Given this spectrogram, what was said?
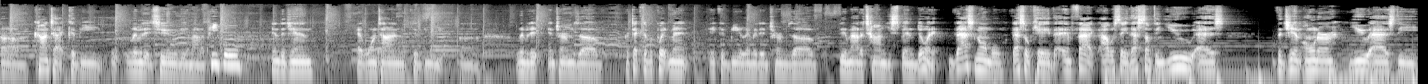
uh, contact could be limited to the amount of people in the gym. At one time could be uh, limited in terms of protective equipment. It could be limited in terms of the amount of time you spend doing it. That's normal. That's okay. In fact i would say that's something you as the gym owner you as the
